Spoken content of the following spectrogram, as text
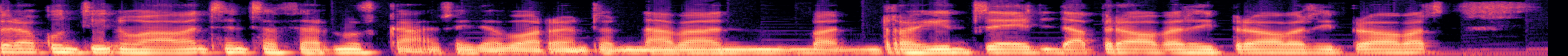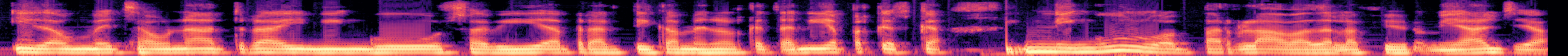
però continuaven sense fer-nos cas i llavors ens anaven van reguitzell de proves i proves i proves i d'un metge a un altre i ningú sabia pràcticament el que tenia perquè és que ningú parlava de la fibromialgia.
